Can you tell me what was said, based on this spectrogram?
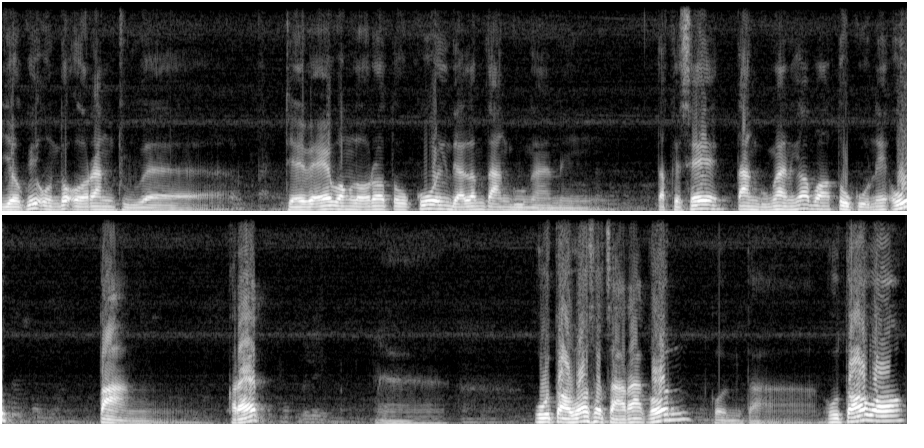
ya kuwi untuk orang dua. dheweke wong loro tuku ing dalam tanggungane tegese tanggungan iki apa tukune utang kret nah, utawa secara kon kontan. Utawa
